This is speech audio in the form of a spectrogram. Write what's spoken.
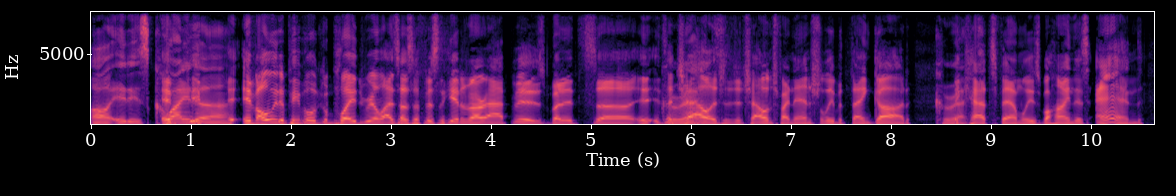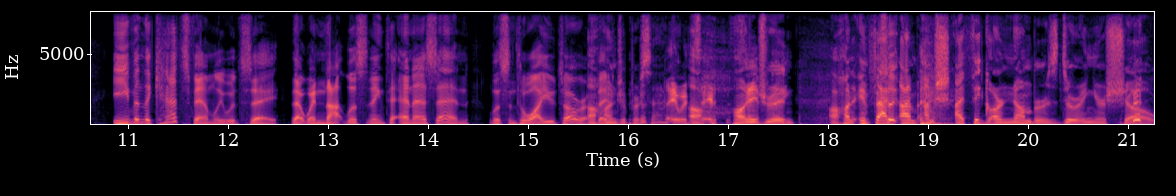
Oh, it is If, quite peop- a. if only the people who complained realize how sophisticated our app is, but it's uh, it- it's Correct. a challenge. It's a challenge financially, but thank God Correct. the Katz family is behind this, and even the Katz family would say that when not listening to NSN, listen to YU Torah. A They- hundred percent. They would say hundred. hundred. In fact, So- I'm, I'm. sh- I think our numbers during your show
